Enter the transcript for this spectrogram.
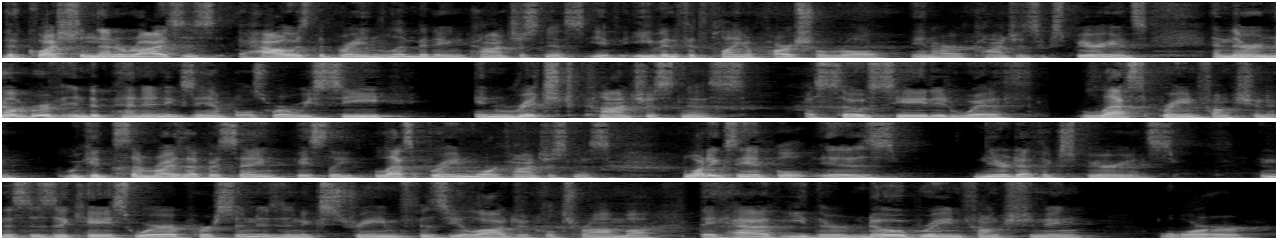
the question then arises, how is the brain limiting consciousness, if, even if it's playing a partial role in our conscious experience? And there are a number of independent examples where we see enriched consciousness associated with less brain functioning. We could summarize that by saying basically less brain, more consciousness. One example is near death experience. And this is a case where a person is in extreme physiological trauma. They have either no brain functioning or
